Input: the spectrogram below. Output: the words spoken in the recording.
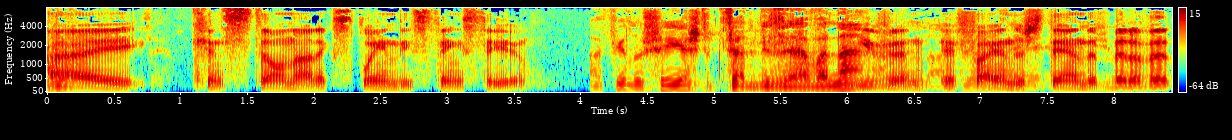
I can still not explain these things to you. Even if I understand a bit of it,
